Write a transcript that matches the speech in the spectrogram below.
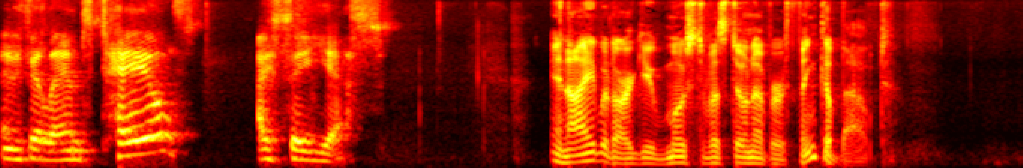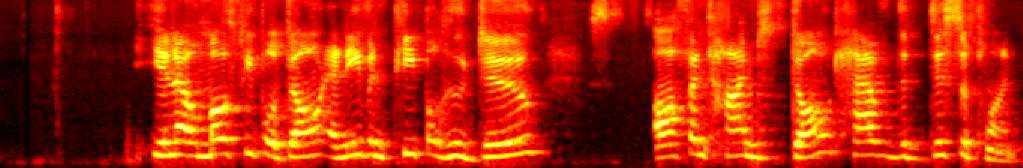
And if it lands tails, I say yes. And I would argue most of us don't ever think about. You know, most people don't. And even people who do, oftentimes don't have the discipline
